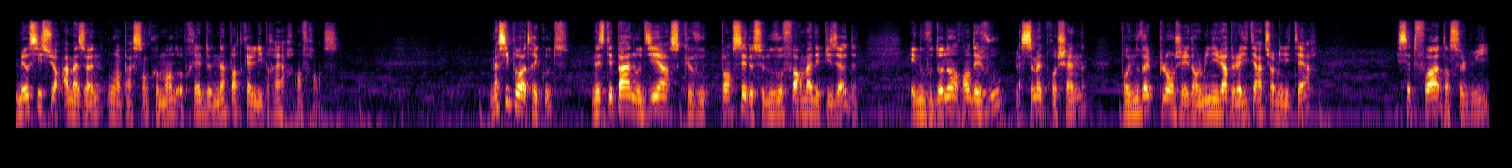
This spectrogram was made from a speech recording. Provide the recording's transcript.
mais aussi sur Amazon ou en passant commande auprès de n'importe quel libraire en France. Merci pour votre écoute. N'hésitez pas à nous dire ce que vous pensez de ce nouveau format d'épisode et nous vous donnons rendez-vous la semaine prochaine pour une nouvelle plongée dans l'univers de la littérature militaire et cette fois dans celui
